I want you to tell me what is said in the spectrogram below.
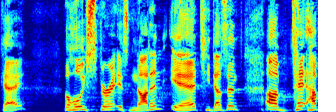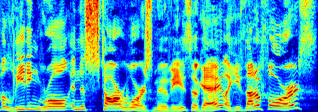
okay? The Holy Spirit is not an it. He doesn't um, t- have a leading role in the Star Wars movies, okay? Like he's not a force,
